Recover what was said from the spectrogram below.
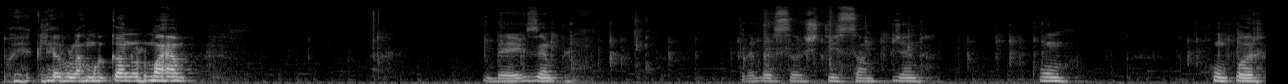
Păi eclerul la măcanul mai am. De exemplu, trebuie să știi să am gen cum cumpăr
